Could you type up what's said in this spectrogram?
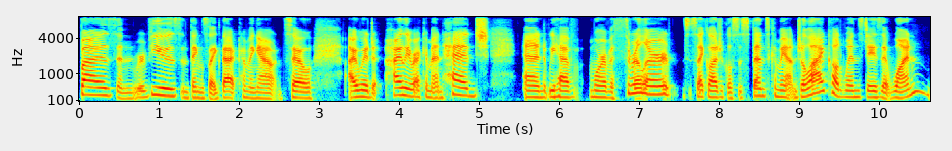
buzz and reviews and things like that coming out. So I would highly recommend Hedge. And we have more of a thriller, psychological suspense coming out in July called Wednesdays at One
